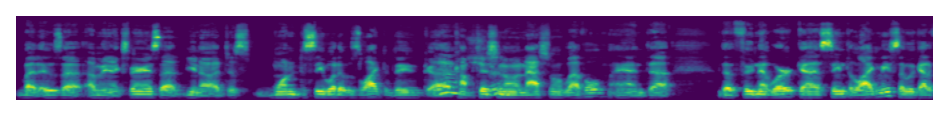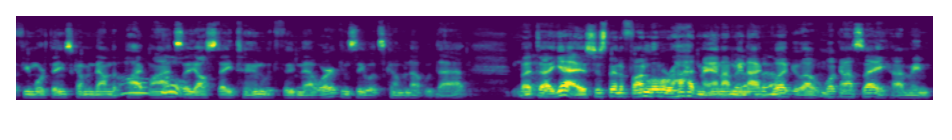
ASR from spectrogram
But it was a, I mean, experience that you know I just wanted to see what it was like to do uh, Yeah, competition sure. on a national level, and uh, the Food Network uh, seemed to like me, so we got a few more things coming down the Oh, pipeline. cool. So y'all stay tuned with Food Network and see what's coming up with that. But Yeah. uh, yeah, it's just been a fun little ride, man. I mean, I, what, uh, what can I say? I mean,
